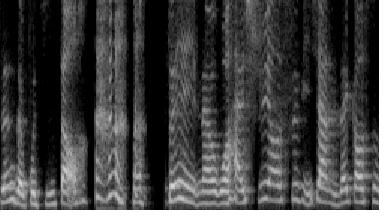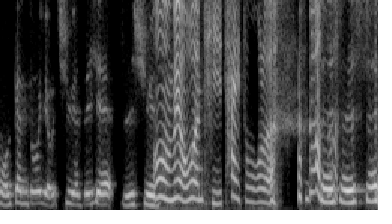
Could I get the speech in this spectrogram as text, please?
真的不知道。所以呢，我还需要私底下你再告诉我更多有趣的这些资讯。哦，没有问题，太多了。是是是，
